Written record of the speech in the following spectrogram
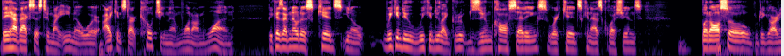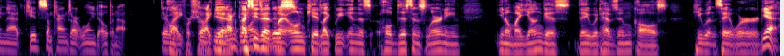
they have access to my email where I can start coaching them one on one, because I've noticed kids. You know, we can do we can do like group Zoom call settings where kids can ask questions but also regarding that, kids sometimes aren't willing to open up. Oh, they're like, for sure. like, dude, Yeah, I see that my own kid. Like we in this whole distance learning, you know, my youngest, they would have Zoom calls. He wouldn't say a word. Yeah,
